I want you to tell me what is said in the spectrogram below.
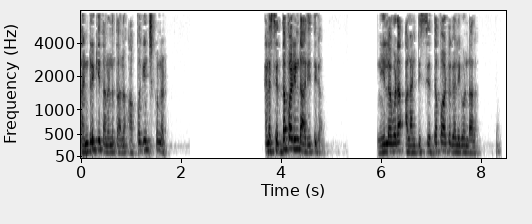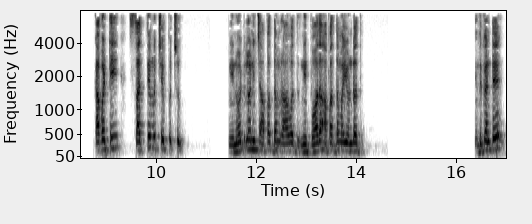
తండ్రికి తనను తాను అప్పగించుకున్నాడు. ఆయన సిద్ధపడిండు ఆ రీతిగా. నీలో కూడా అలాంటి సిద్ధపాటు కలిగి ఉండాల? కాబట్టి సత్యము చెప్పుచు నీ నోటిలో నుంచి అబద్ధం రావద్దు నీ బోధ అబద్ధమై ఉండొద్దు. ఎందుకంటే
